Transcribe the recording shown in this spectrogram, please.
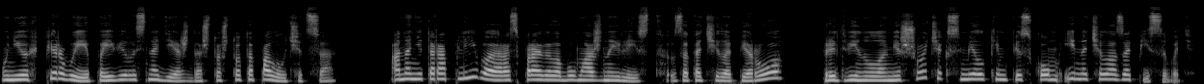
У нее впервые появилась надежда, что что-то получится. Она неторопливо расправила бумажный лист, заточила перо, придвинула мешочек с мелким песком и начала записывать.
